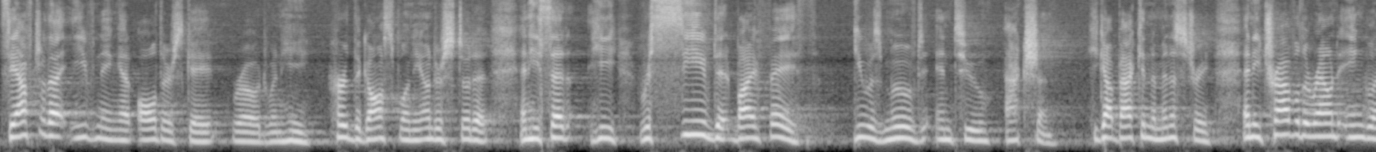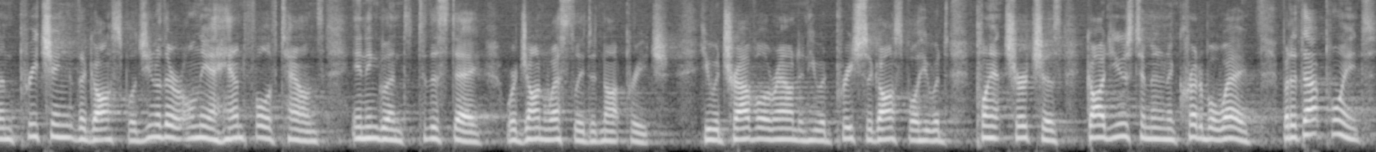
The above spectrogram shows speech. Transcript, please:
See, after that evening at Aldersgate Road, when he heard the gospel and he understood it, and he said he received it by faith, he was moved into action. He got back into ministry and he traveled around England preaching the gospel. Do you know there are only a handful of towns in England to this day where John Wesley did not preach? He would travel around and he would preach the gospel. He would plant churches. God used him in an incredible way. But at that point,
